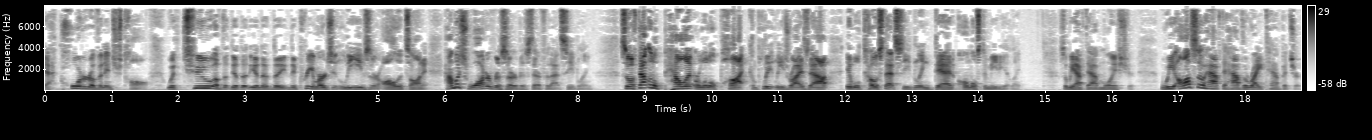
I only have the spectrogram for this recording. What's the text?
a quarter of an inch tall, with two of the the, the, the, the, the pre-emergent leaves that are all that's on it. How much water reserve is there for that seedling? So if that little pellet or little pot completely dries out, it will toast that seedling dead almost immediately. So we have to have moisture. We also have to have the right temperature.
